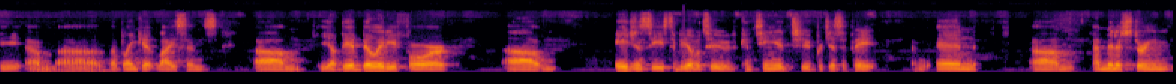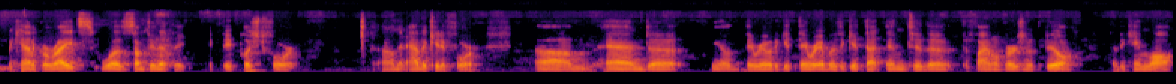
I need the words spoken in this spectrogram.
the um, uh, the blanket license, um, you know, the ability for agencies to be able to continue to participate in administering mechanical rights was something that they they pushed for and advocated for um, and uh, you know they were able to get they were able to get that into the, the final version of the bill that became law.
